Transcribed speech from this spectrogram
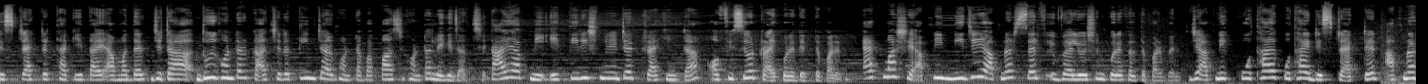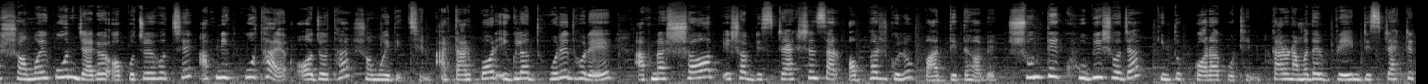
ডিস্ট্র্যাক্টেড থাকি, তাই আমাদের যেটা দুই ঘণ্টার কাজ, সেটা তিন চার ঘণ্টা বা পাঁচ ঘণ্টা লেগে যাচ্ছে। তাই আপনি এই তিরিশ মিনিটের ট্র্যাকিংটা অফিসেও ট্রাই করে দেখতে পারেন। এক মাসে আপনি নিজেই আপনার সেলফ ইভ্যালুয়েশন করে ফেলতে পারবেন যে আপনি কোথায় কোথায় ডিস্ট্র্যাক্টেড আপনার সময় কোন জায়গায় অপচয় হচ্ছে, আপনি কোথায় অযথা সময় দিচ্ছেন। আর তারপর এগুলো ধরে ধরে আপনার সব এসব ডিস্ট্র্যাকশনস আর অভ্যাসগুলো বাদ দিতে হবে। শুনতে খুবই সোজা, কিন্তু করা কঠিন। কারণ আমাদের ব্রেন ডিস্ট্র্যাক্টেড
